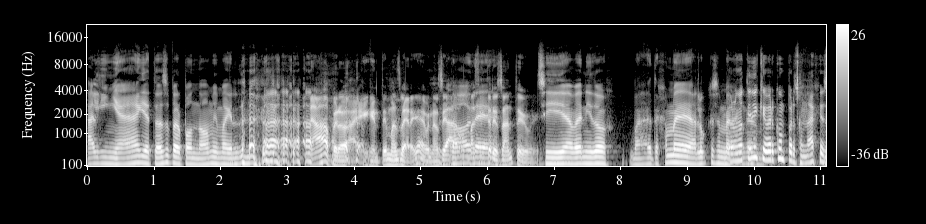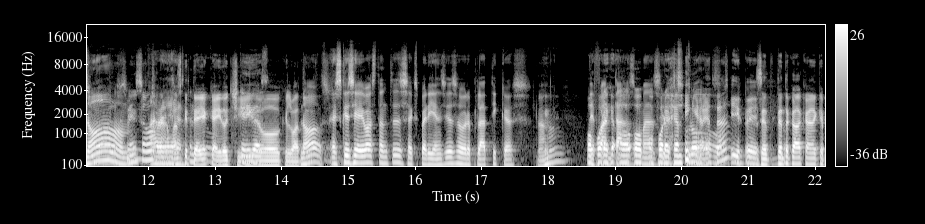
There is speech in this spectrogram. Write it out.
al Guiñac y a todo eso, pero pues no, mi Miguel. No, pero hay gente más verga, güey. O sea, No, algo más de- interesante, güey. sí, ha venido. Va, déjame algo que se me. Pero no tiene que ver con personajes. No, no, experiencias a ver, más que te haya caído Que chido, que el vato... No, es que sí hay bastantes experiencias sobre pláticas. Ajá. O de por, ej- o- o- o fantasmas por ejemplo. Sí, ¿Te han tocado acá que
